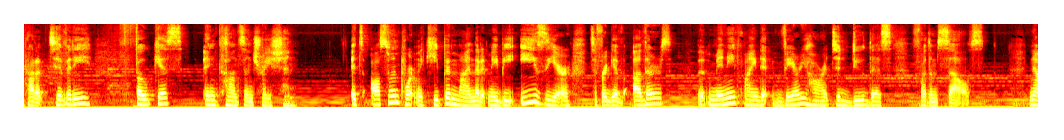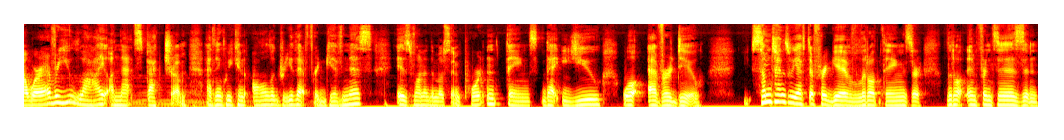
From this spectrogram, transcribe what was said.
productivity, focus, and concentration. It's also important to keep in mind that it may be easier to forgive others, but many find it very hard to do this for themselves. Now, wherever you lie on that spectrum, I think we can all agree that forgiveness is one of the most important things that you will ever do sometimes we have to forgive little things or little inferences and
